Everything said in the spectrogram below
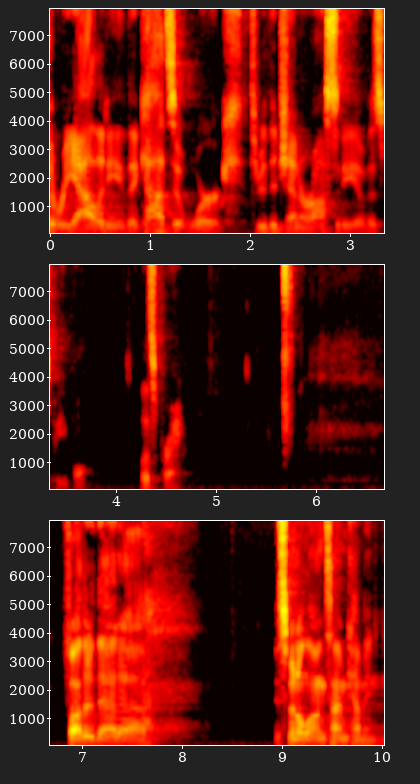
the reality that God's at work through the generosity of his people. Let's pray. Father, that uh, it's been a long time coming,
